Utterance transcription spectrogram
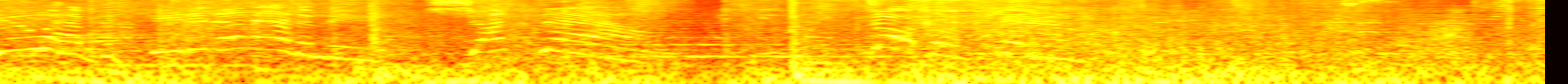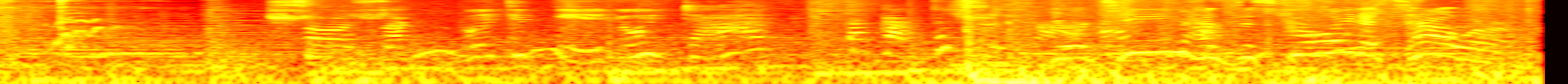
You have defeated an enemy. Shut down. Double kill. so sánh với chính nghĩa dối trá. Ta càng thích sự Your team has destroyed a tower.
